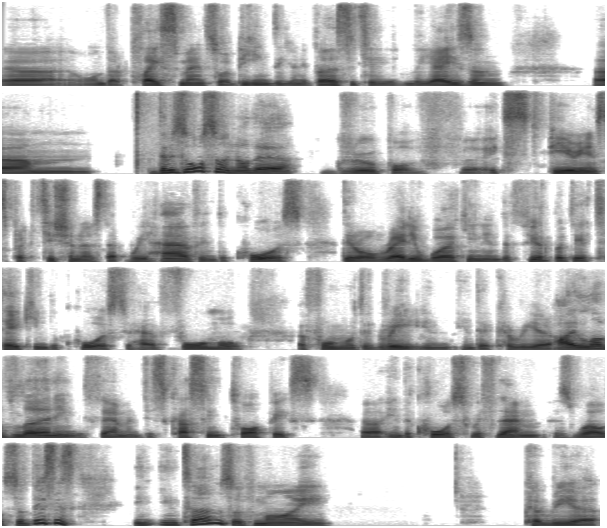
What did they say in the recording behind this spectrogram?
uh, on their placements or being the university liaison. Um, there is also another group of uh, experienced practitioners that we have in the course. They're already working in the field, but they're taking the course to have formal a formal degree in, in their career. I love learning with them and discussing topics uh, in the course with them as well. So this is in, in terms of my career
